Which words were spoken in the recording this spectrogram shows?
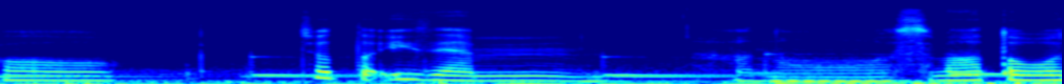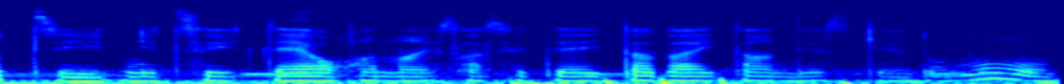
こうちょっと以前あのスマートウォッチについてお話しさせていただいたんですけれども、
